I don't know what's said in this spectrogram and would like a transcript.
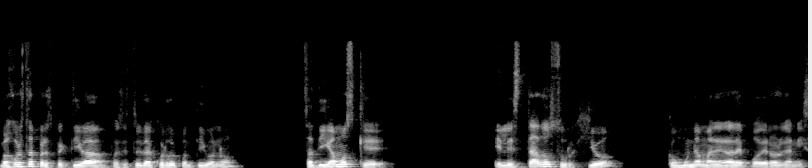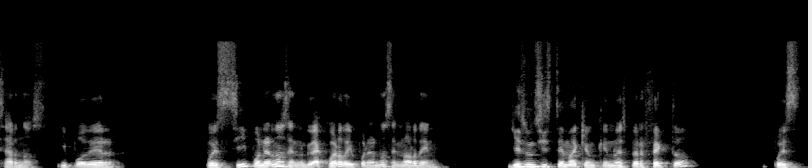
Bajo esta perspectiva, pues estoy de acuerdo contigo, ¿no? O sea, digamos que el Estado surgió como una manera de poder organizarnos y poder, pues sí, ponernos de acuerdo y ponernos en orden. Y es un sistema que aunque no es perfecto, pues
